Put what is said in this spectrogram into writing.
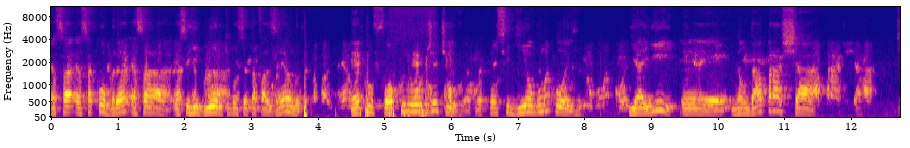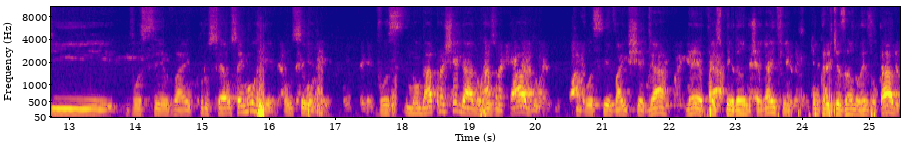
Essa, essa cobrança, essa, esse rigor que você está fazendo é com foco um objetivo, é para conseguir alguma coisa. E aí é, não dá para achar que você vai para o céu sem morrer, ou seja, você, não dá para chegar no resultado que você vai chegar, né? Está esperando chegar, enfim, concretizando o resultado,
